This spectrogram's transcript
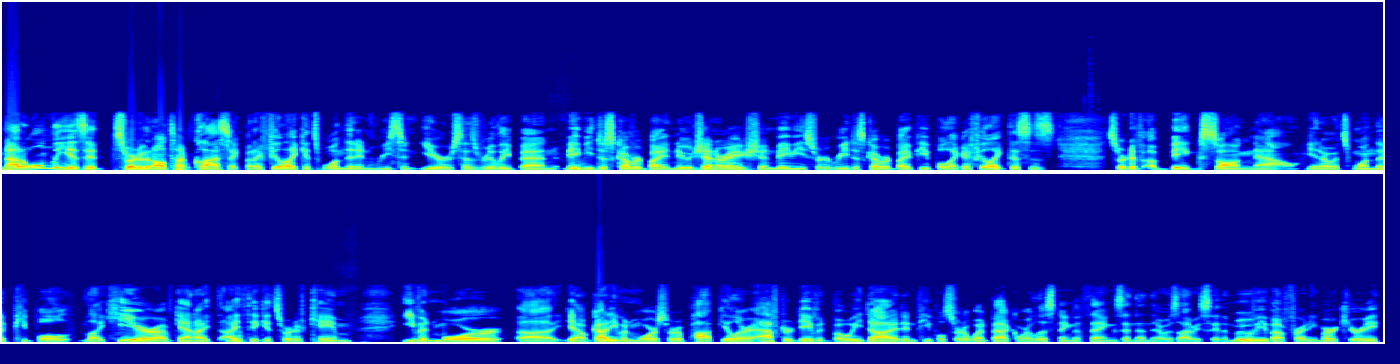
not only is it sort of an all-time classic, but I feel like it's one that in recent years has really been maybe discovered by a new generation, maybe sort of rediscovered by people. Like I feel like this is sort of a big song now. You know, it's one that people like hear. Again, I I think it sort of came even more, uh, you know, got even more sort of popular after David Bowie died, and people sort of went back and were listening to things. And then there was obviously the movie about Freddie Mercury.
